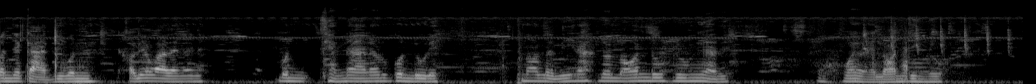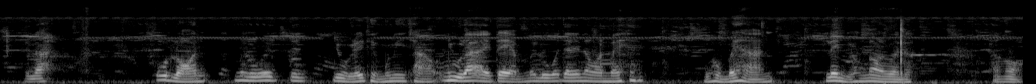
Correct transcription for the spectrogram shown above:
บรรยากาศอยู่บนเขาเรียกว่าอะไรนะเนี่ยบนเถียงนาแล้วทุกคนดูดินอนแบบนี้นะร้อนๆดูดูเหงื่อดิว่าไงร้อนจริงดูเห็นละพูดร้อนไม่รู้ว่าจะอยู่ได้ถึงพรุ่งนี้เช้า อยู่ได้แต่ไม่รู้ว่าจะได้นอนไหมเดี๋ยวผมไปหาเล่นอยู่ข้างนอกก่อนเถอะทางออก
